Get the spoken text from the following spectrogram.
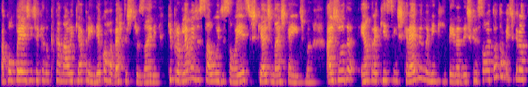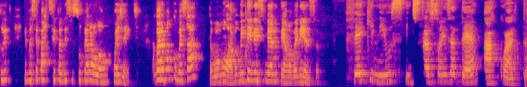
acompanha a gente aqui no canal e quer aprender com a Roberta Struzani que problemas de saúde são esses, que é a ginástica íntima, ajuda, entra aqui, se inscreve no link que tem na descrição, é totalmente gratuito e você participa desse super aulão com a gente. Agora vamos começar? Então vamos lá, vamos entender esse primeiro tema, Vanessa. Fake news e distrações até a quarta.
